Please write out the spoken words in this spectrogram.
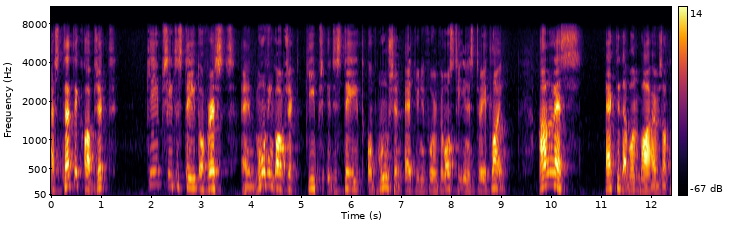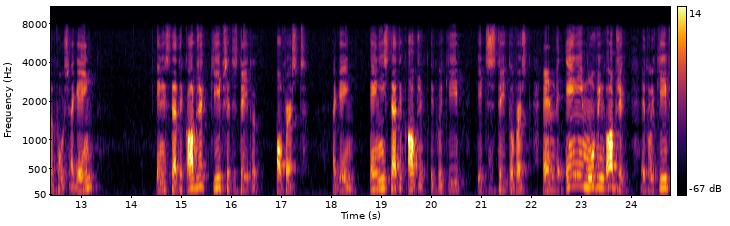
a static object keeps its state of rest and moving object keeps its state of motion at uniform velocity in a straight line, unless acted upon by a resultant force. Again, any static object keeps its state of rest. Again, any static object, it will keep its state of rest. And any moving object, it will keep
